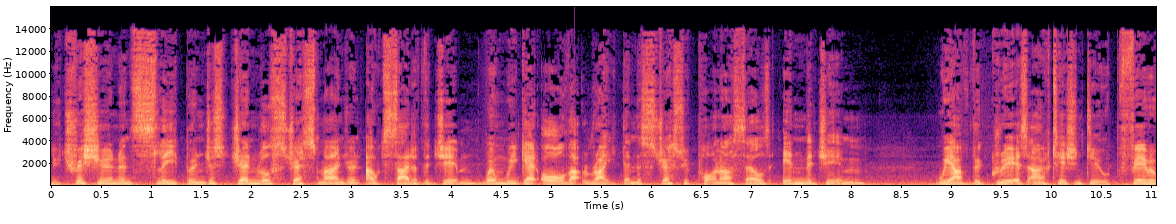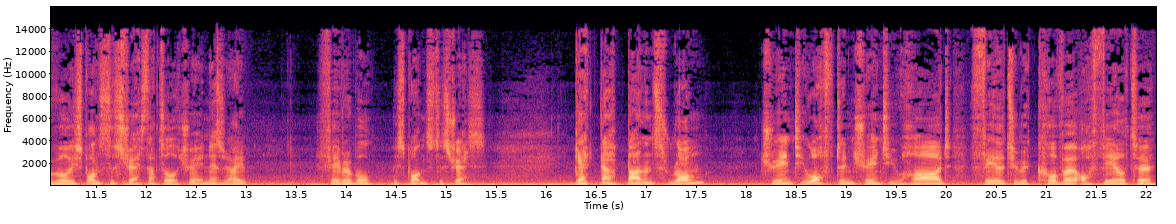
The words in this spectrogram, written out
nutrition and sleep and just general stress management outside of the gym, when we get all that right, then the stress we put on ourselves in the gym, we have the greatest adaptation to favourable response to stress. That's all training is, right? Favourable response to stress. Get that balance wrong, train too often, train too hard, fail to recover or fail to,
